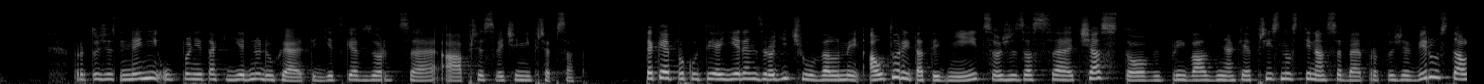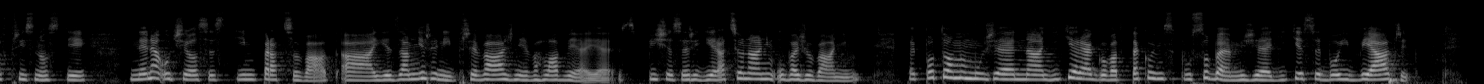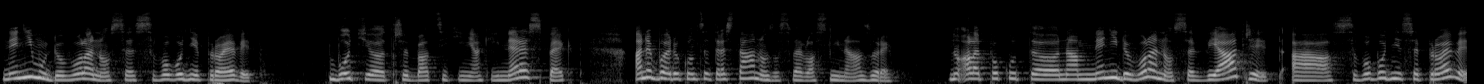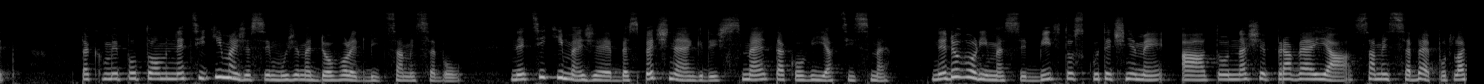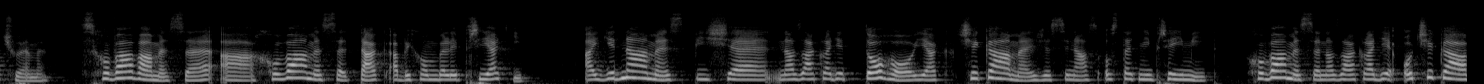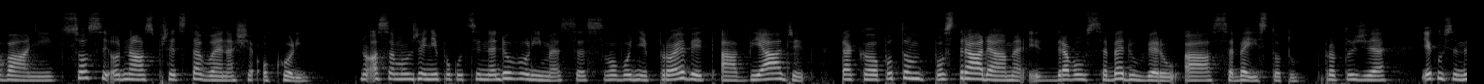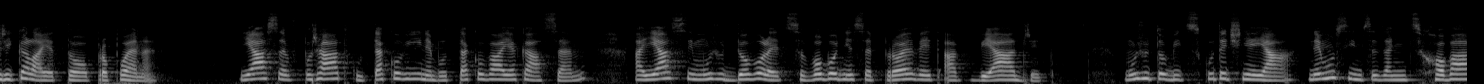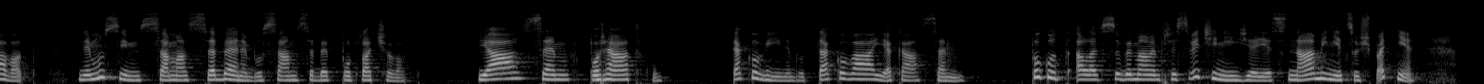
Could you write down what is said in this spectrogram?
Protože není úplně tak jednoduché ty dětské vzorce a přesvědčení přepsat. Také pokud je jeden z rodičů velmi autoritativní, což zase často vyplývá z nějaké přísnosti na sebe, protože vyrůstal v přísnosti, nenaučil se s tím pracovat a je zaměřený převážně v hlavě, je spíše se řídí racionálním uvažováním, tak potom může na dítě reagovat takovým způsobem, že dítě se bojí vyjádřit. Není mu dovoleno se svobodně projevit. Buď třeba cítí nějaký nerespekt, anebo je dokonce trestáno za své vlastní názory. No ale pokud eh, nám není dovoleno se vyjádřit a svobodně se projevit, tak my potom necítíme, že si můžeme dovolit být sami sebou. Necítíme, že je bezpečné, když jsme takoví, jací jsme. Nedovolíme si být to skutečně my a to naše pravé já sami sebe potlačujeme. Schováváme se a chováme se tak, abychom byli přijatí. A jednáme spíše na základě toho, jak čekáme, že si nás ostatní přejí mít. Chováme se na základě očekávání, co si od nás představuje naše okolí. No a samozřejmě, pokud si nedovolíme se svobodně projevit a vyjádřit, tak eh, potom postrádáme i zdravou sebedůvěru a sebejistotu. Protože, jak už jsem říkala, je to propojené. Já jsem v pořádku takový nebo taková, jaká jsem a já si můžu dovolit svobodně se projevit a vyjádřit. Můžu to být skutečně já, nemusím se za nic chovávat, nemusím sama sebe nebo sám sebe potlačovat. Já jsem v pořádku. Takový nebo taková, jaká jsem. Pokud ale v sobě máme přesvědčení, že je s námi něco špatně,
